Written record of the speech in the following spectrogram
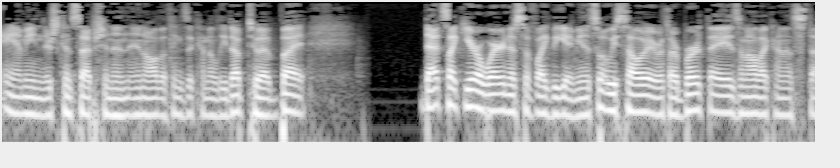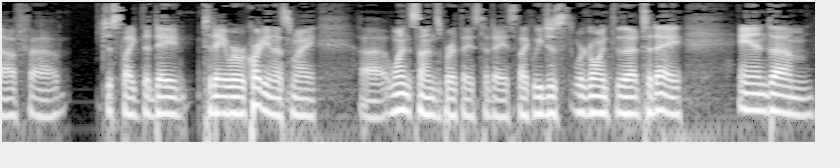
I mean, there's conception and, and all the things that kind of lead up to it, but that's like your awareness of like beginning. I mean, that's what we celebrate with our birthdays and all that kind of stuff. Uh, just like the day today we're recording this, my, uh, one son's birthday is today. It's like we just, we're going through that today. And, um,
